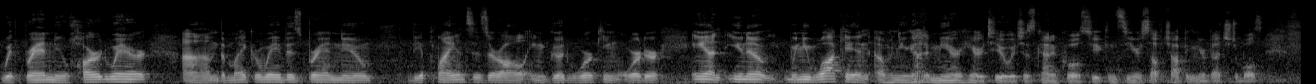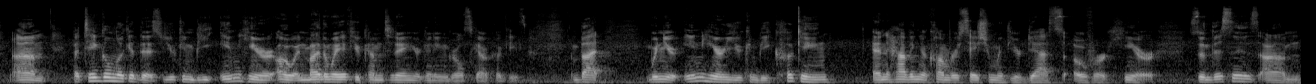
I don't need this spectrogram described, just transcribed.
with brand new hardware. Um, the microwave is brand new. The appliances are all in good working order. And you know, when you walk in, oh, and you got a mirror here too, which is kind of cool, so you can see yourself chopping your vegetables. Um, but take a look at this. You can be in here. Oh, and by the way, if you come today, you're getting Girl Scout cookies. But when you're in here, you can be cooking and having a conversation with your guests over here. So this is. Um,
